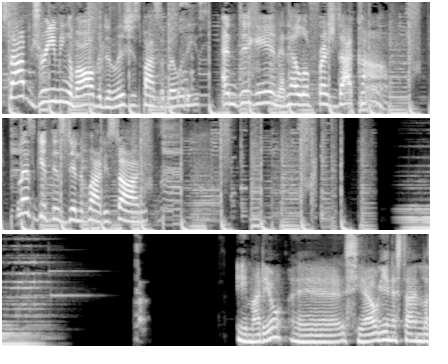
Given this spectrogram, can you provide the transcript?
Stop dreaming of all the delicious possibilities and dig in at HelloFresh.com. Let's get this dinner party started. Y Mario, eh, si alguien está en la,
